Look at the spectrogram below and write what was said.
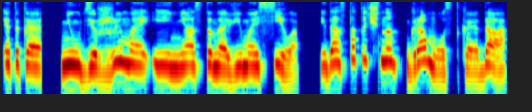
Этакая неудержимая и неостановимая сила. И достаточно громоздкая, да.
